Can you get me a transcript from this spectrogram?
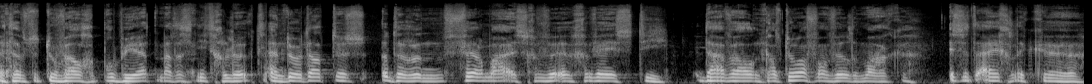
Dat hebben ze toen wel geprobeerd, maar dat is niet gelukt. En doordat dus er een firma is geweest die daar wel een kantoor van wilde maken, is het eigenlijk uh,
